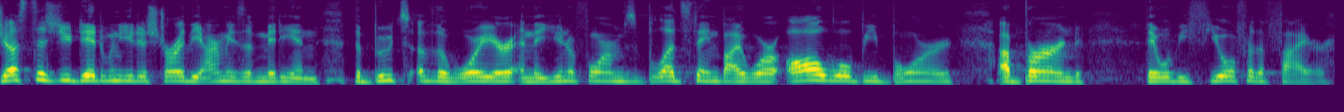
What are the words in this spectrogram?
Just as you did when you destroyed the armies of Midian, the boots of the warrior and the uniforms bloodstained by war, all will be born, uh, burned. They will be fuel for the fire.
